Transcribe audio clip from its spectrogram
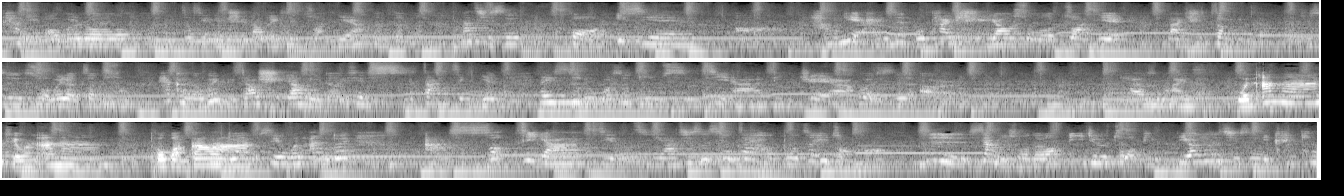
看你 overall 嗯这些年学到的一些专业啊等等的。那其实 for 一些呃行业还是不太需要说专业来去证明的，就是所谓的证书，它可能会比较需要你的一些实战经验，类似如果是主持界啊、DJ 啊，或者是呃嗯还有什么来着？文案啊，写文案啊，投广告啊，写文案对。设计啊，剪辑啊，其实现在很多这一种哦，是像你说的哦，第一就是作品，第二就是其实你可以透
